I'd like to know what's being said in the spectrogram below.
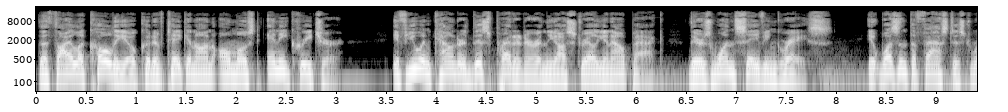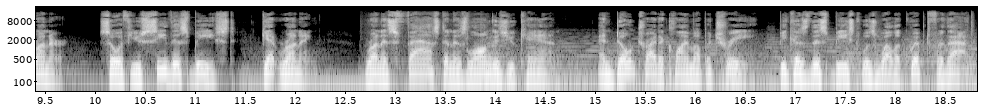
the Thylacoleo could have taken on almost any creature. If you encountered this predator in the Australian outback, there's one saving grace. It wasn't the fastest runner, so if you see this beast, get running. Run as fast and as long as you can. And don't try to climb up a tree, because this beast was well equipped for that.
